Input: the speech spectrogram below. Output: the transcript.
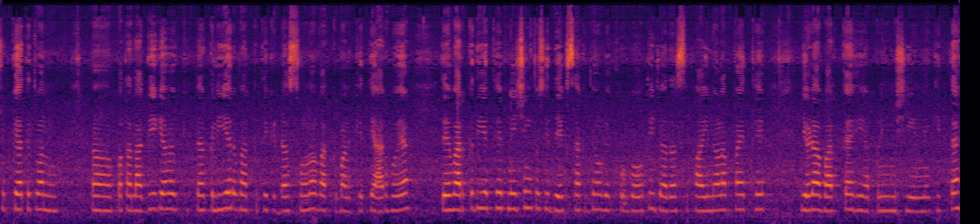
ਚੁੱਕਿਆ ਤੇ ਤੁਹਾਨੂੰ ਪਤਾ ਲੱਗ ਹੀ ਗਿਆ ਹੋਵੇ ਕਲੀਅਰ ਵਰਕ ਤੇ ਕਿੱਡਾ ਸੋਹਣਾ ਵਰਕ ਬਣ ਕੇ ਤਿਆਰ ਹੋਇਆ ਤੇ ਵਰਕ ਦੀ ਇੱਥੇ ਫਿਨਿਸ਼ਿੰਗ ਤੁਸੀਂ ਦੇਖ ਸਕਦੇ ਹੋ, ਵੇਖੋ ਬਹੁਤ ਹੀ ਜ਼ਿਆਦਾ ਸਫ਼ਾਈ ਨਾਲ ਆਪਾਂ ਇੱਥੇ ਜਿਹੜਾ ਵਰਕ ਹੈ, ਇਹ ਆਪਣੀ ਮਸ਼ੀਨ ਨੇ ਕੀਤਾ ਹੈ।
